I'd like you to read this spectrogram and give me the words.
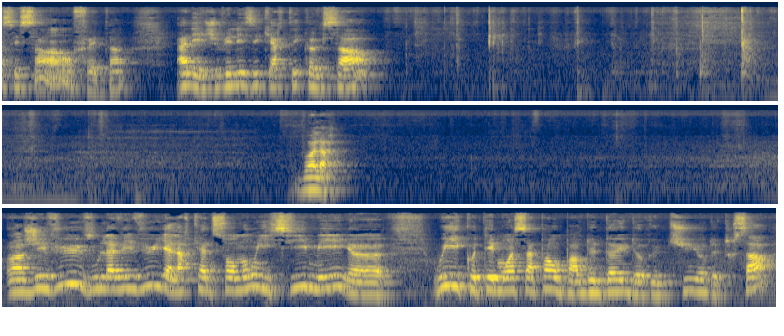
c'est ça en fait. Allez, je vais les écarter comme ça. Voilà. J'ai vu, vous l'avez vu, il y a l'arcane sans nom ici, mais euh, oui, côté moins sympa, on parle de deuil, de rupture, de tout ça.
